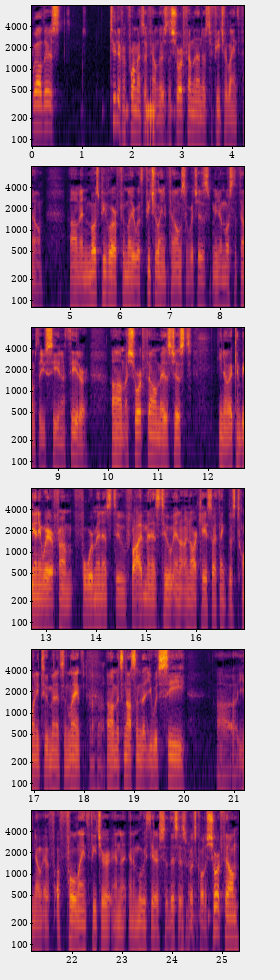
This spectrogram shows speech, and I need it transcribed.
Well, there's two different formats of film. There's the short film, and then there's the feature-length film. Um, and most people are familiar with feature-length films, which is you know most of the films that you see in a theater. Um, a short film is just you know it can be anywhere from four minutes to five minutes to in, in our case I think was 22 minutes in length. Um, it's not something that you would see. Uh, you know, a, a full-length feature in a, in a movie theater. So this is what's called a short film,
